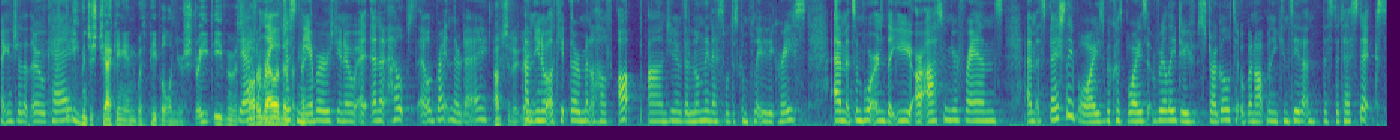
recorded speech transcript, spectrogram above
making sure that they're okay. even just checking in with people on your street, even if it's not a Definitely, relative. just neighbours, you know, and it helps. It'll brighten their day. Absolutely. And you know, it'll keep their mental health up, and you know, their loneliness will just completely decrease. Um, it's important that you are asking your friends, um, especially boys, because boys really do struggle to open up, and you can see that in the statistics.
